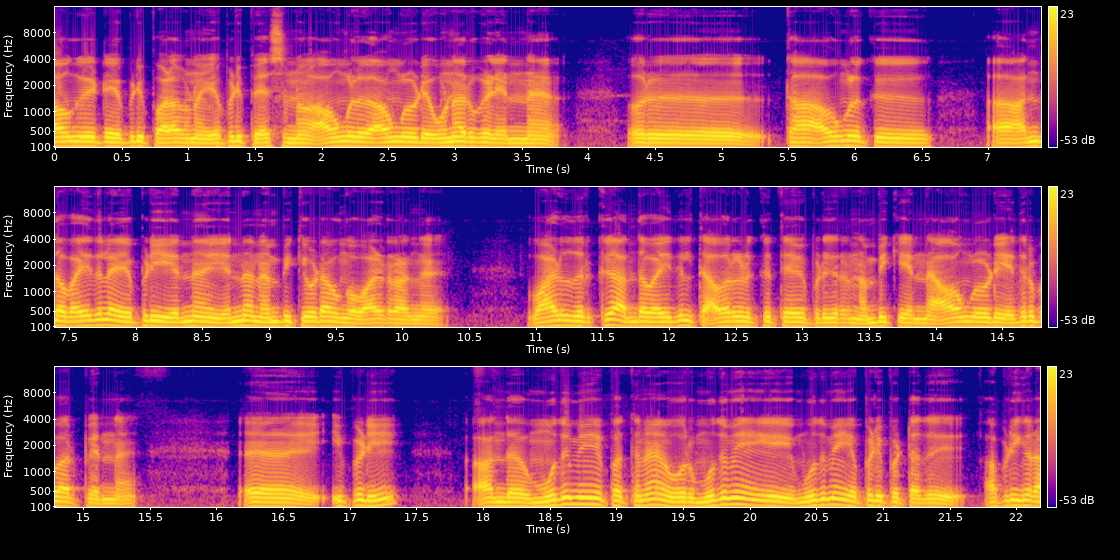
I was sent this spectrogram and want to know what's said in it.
அவங்ககிட்ட எப்படி பழகணும் எப்படி பேசணும் அவங்களுக்கு அவங்களுடைய உணர்வுகள் என்ன ஒரு தா அவங்களுக்கு அந்த வயதில் எப்படி என்ன என்ன நம்பிக்கையோடு அவங்க வாழ்கிறாங்க வாழ்வதற்கு அந்த வயதில் அவர்களுக்கு தேவைப்படுகிற நம்பிக்கை என்ன? அவங்களுடைய எதிர்பார்ப்பு என்ன? இப்படி அந்த முதுமையை பற்றின ஒரு முதுமை முதுமை எப்படிப்பட்டது? அப்படிங்கிற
